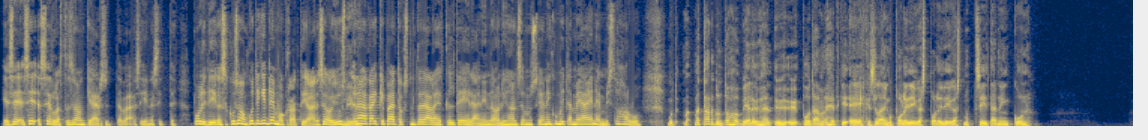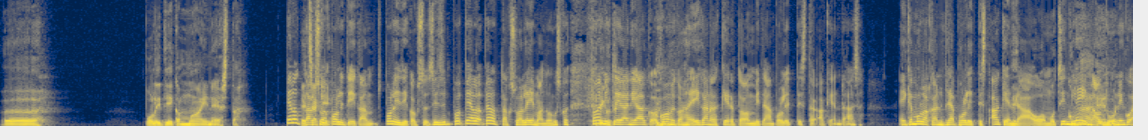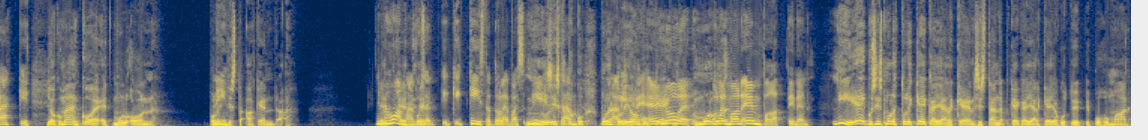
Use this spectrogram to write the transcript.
Ja se, se, sellaista se on kärsyttävää siinä sitten politiikassa, kun se on kuitenkin demokratiaa, niin se on just Niin. nämä kaikki päätökset, mitä tällä hetkellä tehdään, niin ne on ihan semmoisia, niin kuin mitä meidän enemmistö haluaa. Mutta mä, mä tartun tuohon vielä yhden, y, y, puhutaan hetki, ei ehkä sillä niin kuin politiikasta politiikasta, mutta siitä niin kuin, öö, politiikan maineesta. Pelottaako säkin- sua politiikan, politiikoksi, siis pel- pelottaako sua leimaantua, koska toimittajan ja komikonhan ei kannata kertoa mitään poliittista agendaansa. Eikä mullakaan mitään poliittista agendaa ole, mutta siinä mä leimautuu en- niin kuin äkki. Joo, kun mä en koe, että mulla on poliittista agendaa. Niin mä Et- huomaan, et- kun et- sä ki- ki- kiistat olevas Niin, kuin siis kato, kun mulle tuli jonkun En ke- ole, mulle- olen vaan empaattinen. Niin, ei kun siis mulle tuli keikan jälkeen, siis stand-up-keikan jälkeen joku tyyppi puhumaan.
